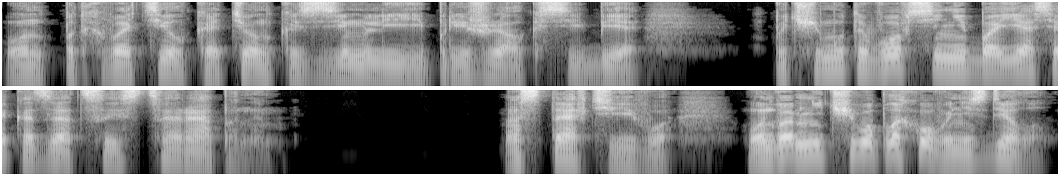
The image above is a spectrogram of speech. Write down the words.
Он подхватил котенка с земли и прижал к себе, почему-то вовсе не боясь оказаться исцарапанным. Оставьте его, он вам ничего плохого не сделал».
